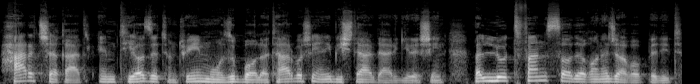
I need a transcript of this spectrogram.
هر چقدر امتیازتون توی این موضوع بالاتر باشه یعنی بیشتر درگیرشین. و لطفا صادقانه جواب بدید.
